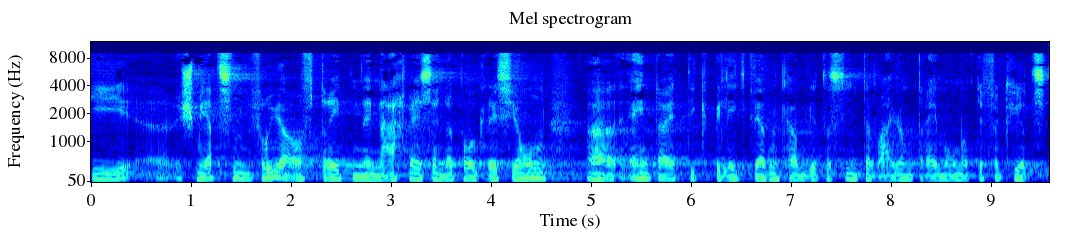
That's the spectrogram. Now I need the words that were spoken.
die Schmerzen früher auftreten, ein Nachweis einer Progression eindeutig belegt werden kann, wird das Intervall um drei Monate verkürzt.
